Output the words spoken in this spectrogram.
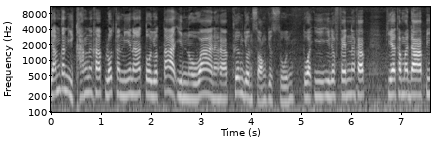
ย้ำกันอีกครั้งนะครับ รถคันนี้นะ Toyota Innova นะครับ เครื่องยนต์ 2.0 ตัว e Elephant นะครับ เกียร์ธรรมดาปี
